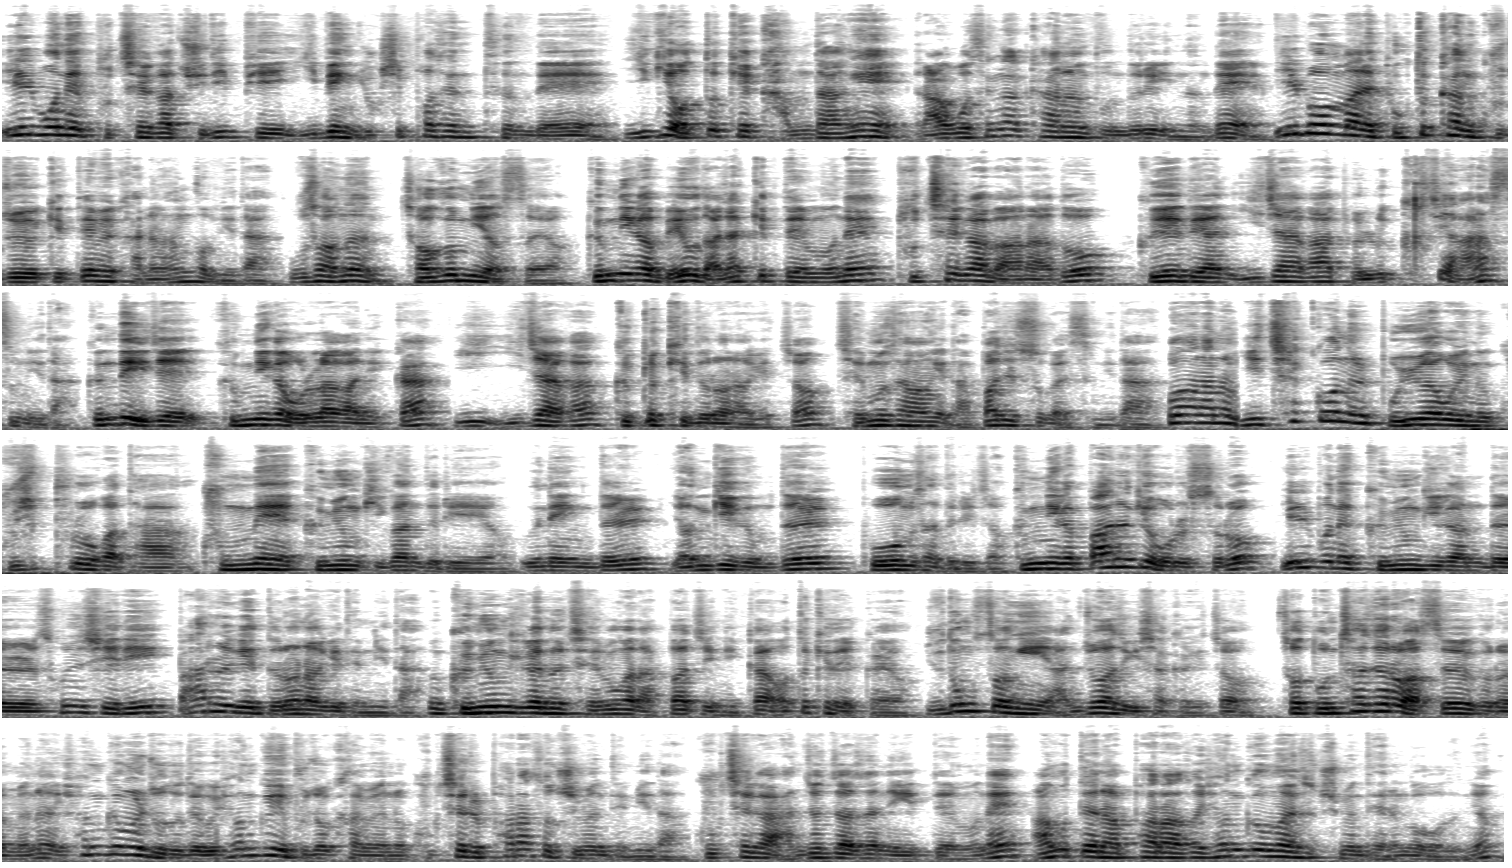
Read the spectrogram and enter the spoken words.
일본의 부채가 GDP의 260%인데 이게 어떻게 감당해? 라고 생각하는 분들이 있는데 일본만의 독특한 구조였기 때문에 가능한 겁니다. 우선은 저금리였어요. 금리가 매우 낮았기 때문에 부채가 많아도 그에 대한 이자가 별로 크지 않았습니다. 근데 이제 금리가 올라가니까 이 이자가 급격 히 늘어나겠죠. 재무 상황이 나빠질 수가 있습니다. 또 하나는 이 채권을 보유하고 있는 90%가 다 국내 금융기관들이에요. 은행들, 연기금들, 보험사들이죠. 금리가 빠르게 오를수록 일본의 금융기관들 손실이 빠르게 늘어나게 됩니다. 금융기관들 재무가 나빠지니까 어떻게 될까요? 유동성이 안 좋아지기 시작하겠죠. 저 돈 찾으러 왔어요 그러면은 현금을 줘도 되고 현금이 부족하면은 국채를 팔아서 주면 됩니다. 국채가 안전자산이기 때문에 아무 때나 팔아서 현금화해서 주면 되는 거거든요.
